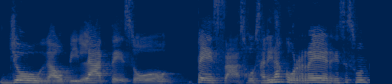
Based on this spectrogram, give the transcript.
yoga o pilates o pesas o salir a correr. Ese es un,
